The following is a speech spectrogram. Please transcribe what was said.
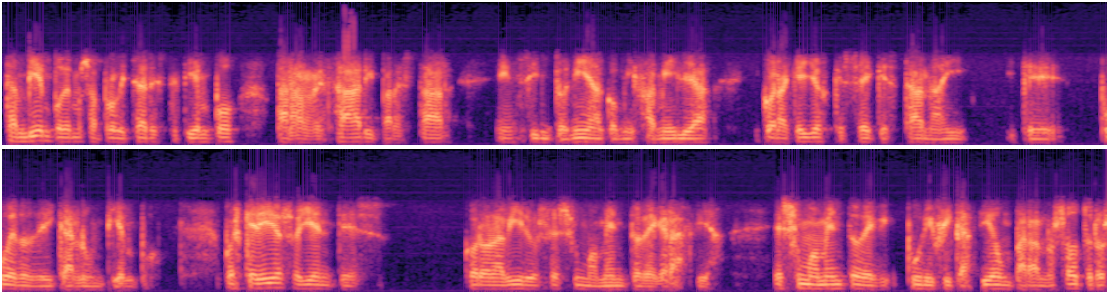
También podemos aprovechar este tiempo para rezar y para estar en sintonía con mi familia y con aquellos que sé que están ahí y que puedo dedicarle un tiempo. Pues queridos oyentes, coronavirus es un momento de gracia es un momento de purificación para nosotros,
